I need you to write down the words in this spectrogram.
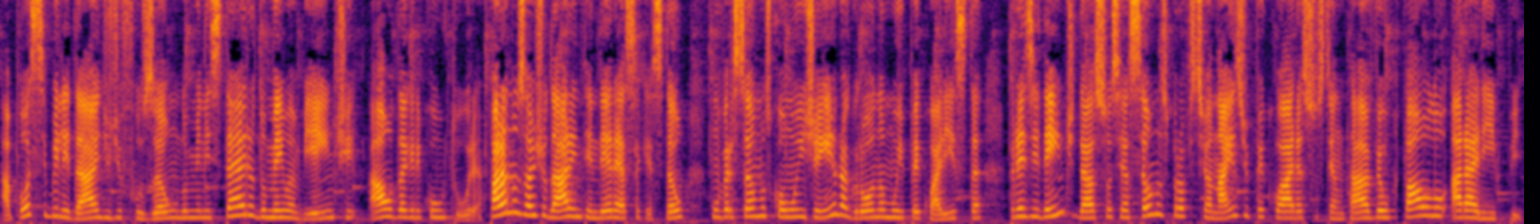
a possibilidade de fusão do Ministério do Meio Ambiente ao da Agricultura. Para nos ajudar a entender essa questão, conversamos com o engenheiro agrônomo e pecuarista, presidente da Associação dos Profissionais de Pecuária Sustentável, Paulo Araripe.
